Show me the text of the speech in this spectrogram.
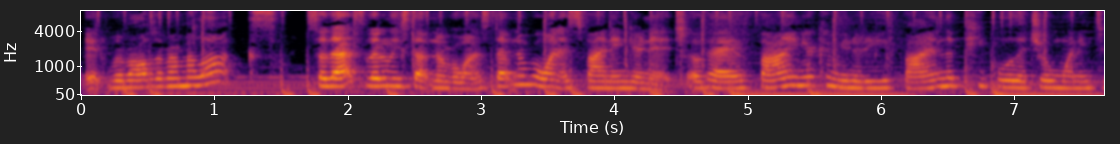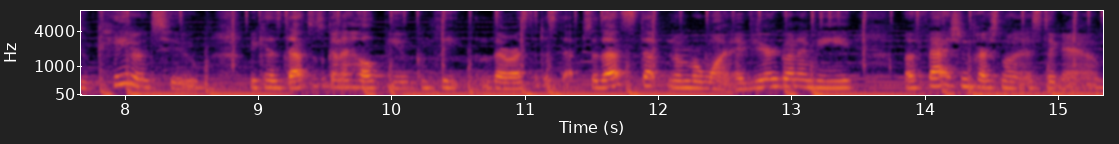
it revolves around my locks. So that's literally step number one. Step number one is finding your niche okay? Find your community. Find the people that you're wanting to cater to because that's what's going to help you complete the rest of the steps so that's step number one. If you're going to be a fashion person on instagram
